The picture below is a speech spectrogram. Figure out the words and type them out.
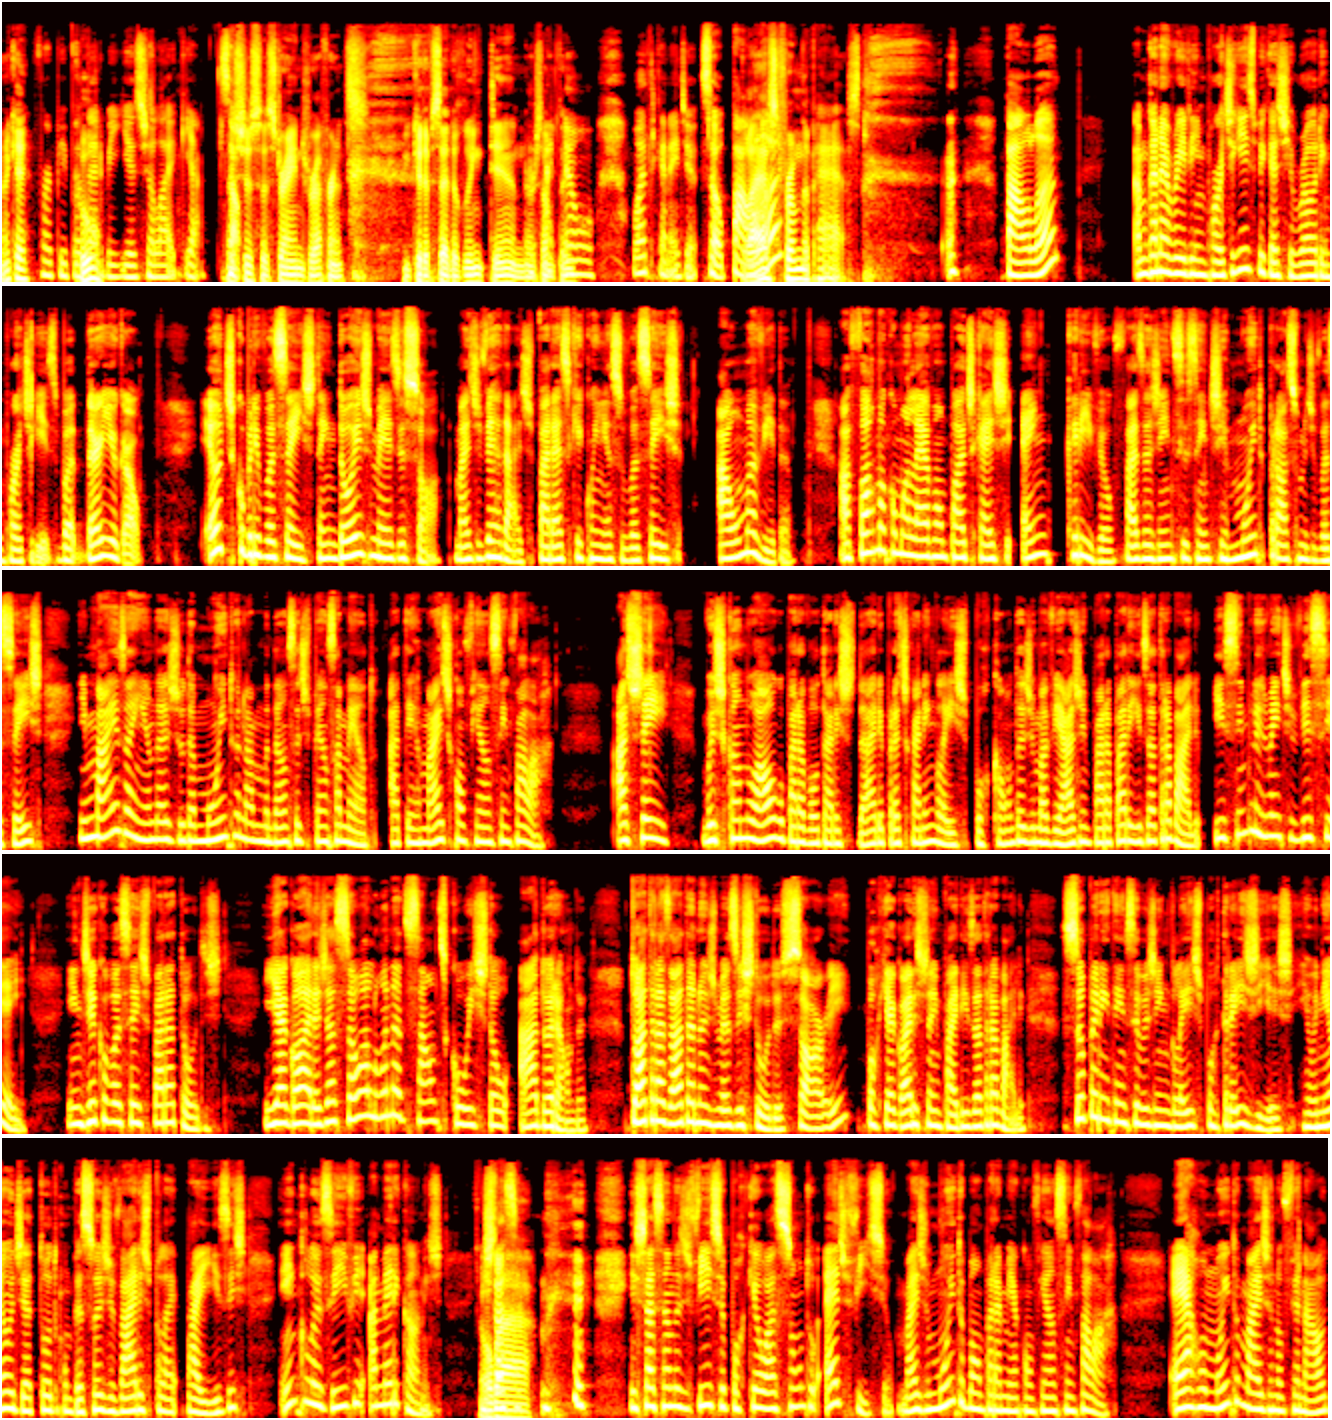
Okay, for people Cool. that we used to like. Yeah. So that's just a strange reference. You could have said LinkedIn or something. No, what can I do? So Paula, Blast from the past. Paula, I'm gonna read in Portuguese because she wrote in Portuguese, but there you go. Eu descobri vocês tem dois meses só, mas de verdade, parece que conheço vocês há uma vida. A forma como levam o podcast é incrível, faz a gente se sentir muito próximo de vocês e, mais ainda, ajuda muito na mudança de pensamento, a ter mais confiança em falar. Achei buscando algo para voltar a estudar e praticar inglês por conta de uma viagem para Paris a trabalho e simplesmente viciei. Indico vocês para todos. E agora já sou aluna de Sound School e estou adorando. Tô atrasada nos meus estudos, sorry, porque agora estou em Paris a trabalho. Super intensivo de inglês por três dias. Reunião o dia todo com pessoas de vários países, inclusive americanos. Está, Olá. Está sendo difícil porque o assunto é difícil, mas muito bom para minha confiança em falar. Erro muito mais no final.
